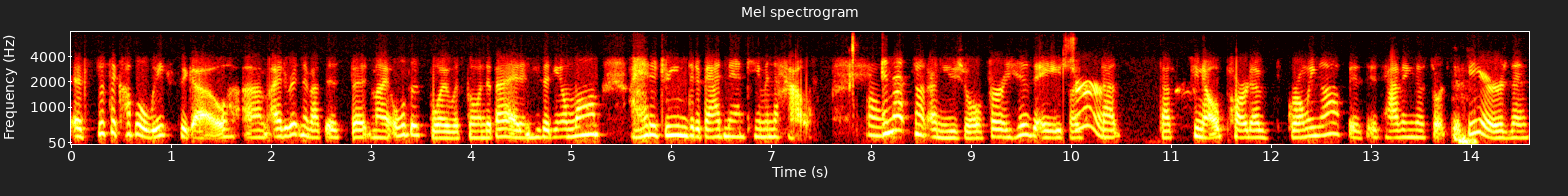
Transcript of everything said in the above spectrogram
it's just a couple of weeks ago. Um, I'd written about this, but my oldest boy was going to bed, and he said, "You know, Mom, I had a dream that a bad man came in the house." Oh. And that's not unusual for his age. Sure. Like that's that's you know part of growing up is is having those sorts of fears. And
